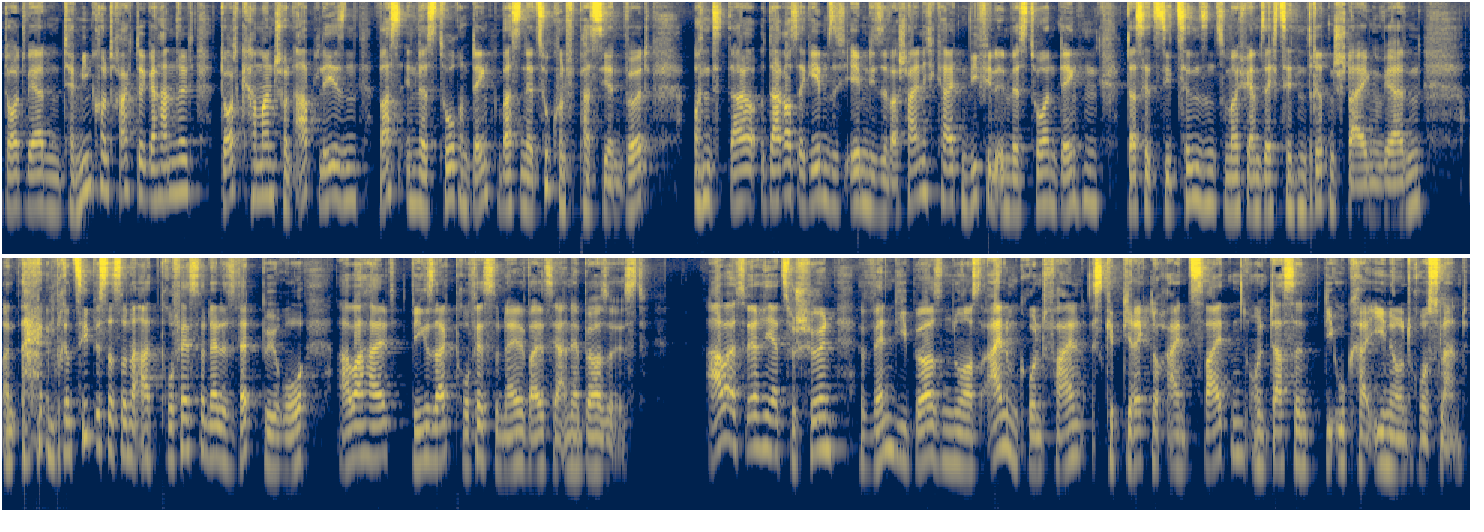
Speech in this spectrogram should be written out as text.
Dort werden Terminkontrakte gehandelt. Dort kann man schon ablesen, was Investoren denken, was in der Zukunft passieren wird. Und da, daraus ergeben sich eben diese Wahrscheinlichkeiten, wie viele Investoren denken, dass jetzt die Zinsen zum Beispiel am 16.03. steigen werden. Und im Prinzip ist das so eine Art professionelles Wettbüro, aber halt, wie gesagt, professionell, weil es ja an der Börse ist. Aber es wäre ja zu schön, wenn die Börsen nur aus einem Grund fallen. Es gibt direkt noch einen zweiten und das sind die Ukraine und Russland.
